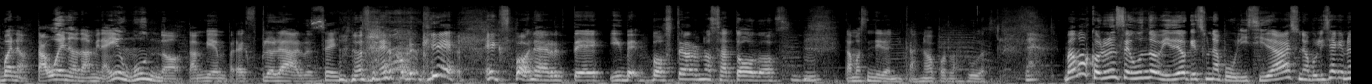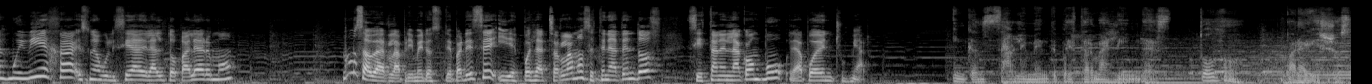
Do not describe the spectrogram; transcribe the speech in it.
bueno, está bueno también. Hay un mundo también para explorar. Sí. No tenés por qué exponerte y mostrarnos a todos. Estamos siendo irónicas, ¿no? Por las dudas. Vamos con un segundo video que es una publicidad. Es una publicidad que no es muy vieja. Es una publicidad del Alto Palermo. Vamos a verla primero, si te parece, y después la charlamos. Estén atentos. Si están en la compu, la pueden chusmear. incansablemente por estar más lindas. Todo para ellos.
